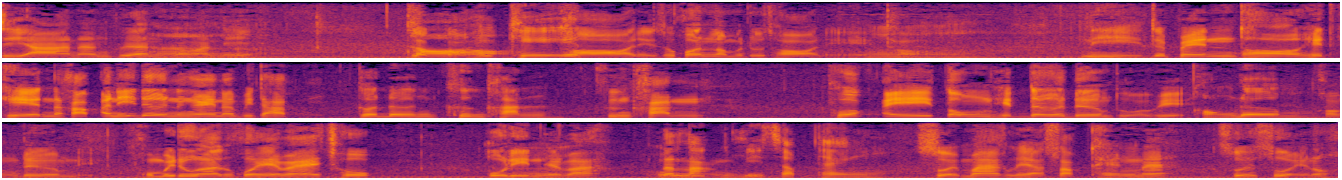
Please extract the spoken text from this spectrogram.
GR นั้นเพื่อนอ่าประมาณนี้ท่อแล้วก็ HKS ท่อนี่ทุกคนเรามาดูท่อนี่ท่ออมนี่จะเป็นท่อ HKS นะครับ อันนี้เดินยังไงนะพี่ทัศน์ก็เดินครึ่งคัน ครึ่งคัน พวกไอ้ตรงเฮดเดอร์เดิมถูกป่ะพี่ ของเดิมของเดิมนี่ผมไปดูนะทุกคนเห็นไหมโชคโอดินเห็นปะด้านหลังมีซับแทงสวยมากเลยอะซับแทงนะ สวยๆเนาะ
